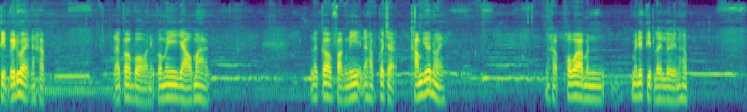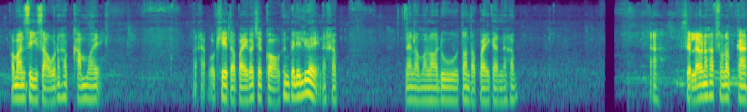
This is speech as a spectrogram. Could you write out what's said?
ติดไว้ด้วยนะครับ แล้วก็บ่อเนี่ยก็ไม่ยาวมาก แล้วก็ฝั่งนี้นะครับ ก็จะค้ำเยอะหน่อยนะครับ เพราะว่ามันไม่ได้ติดอะไรเลยนะครับ ประมาณสี่เสานะครับค้ำไว้นะครับ โอเคต่อไปก็จะก่อขึ้นไปเรื่อยๆนะครับแล้วเรามารอดูตอนต่อไปกันนะครับ เสร็จแล้วนะครับสำหรับการ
